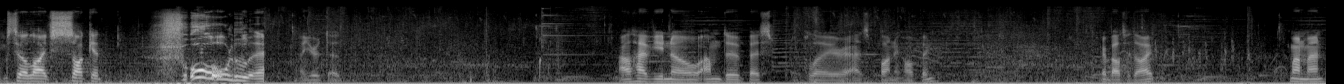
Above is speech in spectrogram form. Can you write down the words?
I'm still alive, suck it. Oh, oh you're dead. I'll have you know, I'm the best player as bunny hopping. You're about to die. Come on, man.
